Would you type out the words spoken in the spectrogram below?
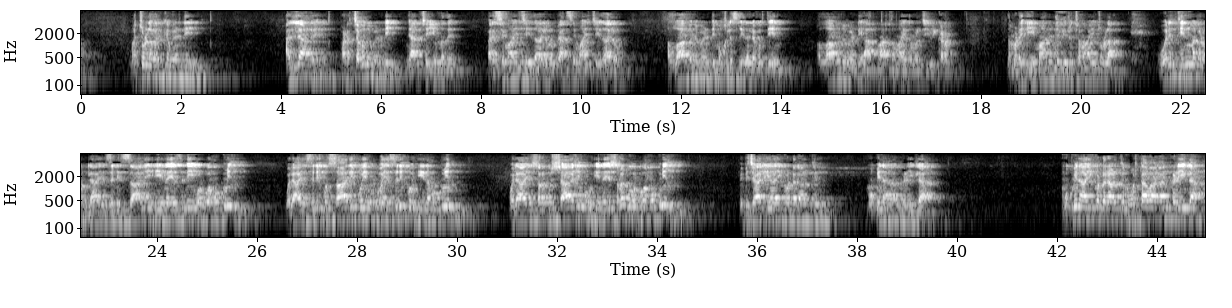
മറ്റുള്ളവർക്ക് വേണ്ടി അല്ലാതെ പടച്ചവന് വേണ്ടി ഞാൻ ചെയ്യുന്നത് പരസ്യമായി ചെയ്താലും രഹസ്യമായി ചെയ്താലും അള്ളാഹുവിന് വേണ്ടി മുഖ്ലിസീൻ ലഹുദ്ദീൻ അള്ളാഹുവിന് വേണ്ടി ആത്മാർത്ഥമായി നമ്മൾ ജീവിക്കണം. നമ്മുടെ ഈമാനിന് വിരുദ്ധമായിട്ടുള്ള ഒരു തിന്മകളും വ്യഭിചാരിയായിക്കൊണ്ട മുഗ്മിനാകാൻ കഴിയില്ല മുഗ്മിനായിക്കൊണ്ടൊരാൾക്ക് മോഷ്ടാവാകാൻ കഴിയില്ല.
